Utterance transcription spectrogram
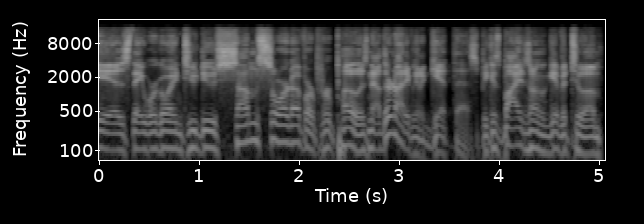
is they were going to do some sort of or propose. Now they're not even going to get this because Biden's not going to give it to them,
